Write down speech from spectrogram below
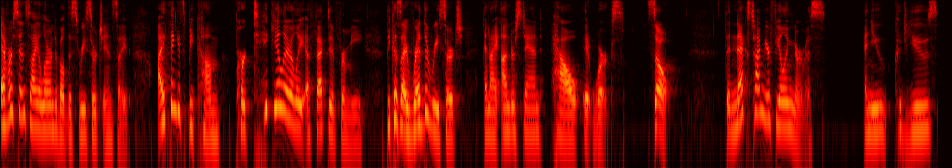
Ever since I learned about this research insight, I think it's become particularly effective for me because I read the research and I understand how it works. So, the next time you're feeling nervous and you could use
